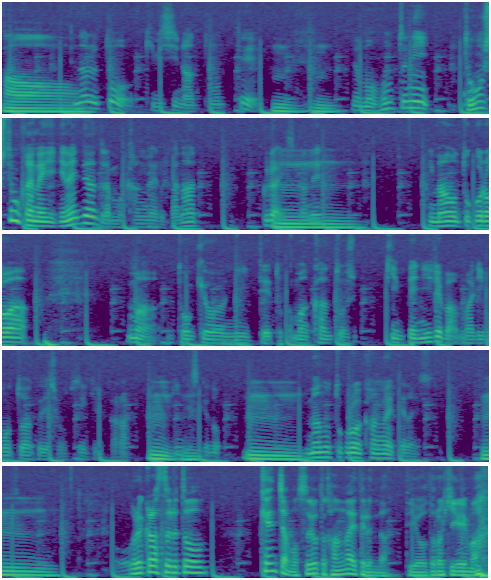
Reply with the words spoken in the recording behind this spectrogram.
ああってなると厳しいなと思ってうんうん。でも本当にどうしても買わなきゃいけないってなったらまあ考えるかなぐらいですかね。うん。今のところはまあ東京にいてとか、まあ、関東近辺にいればまあリモートワークで仕事できるからうん。いいんですけど、うん。今のところは考えてないです。うん。俺からするとケンちゃんもそういうこと考えてるんだっていう驚きが今。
